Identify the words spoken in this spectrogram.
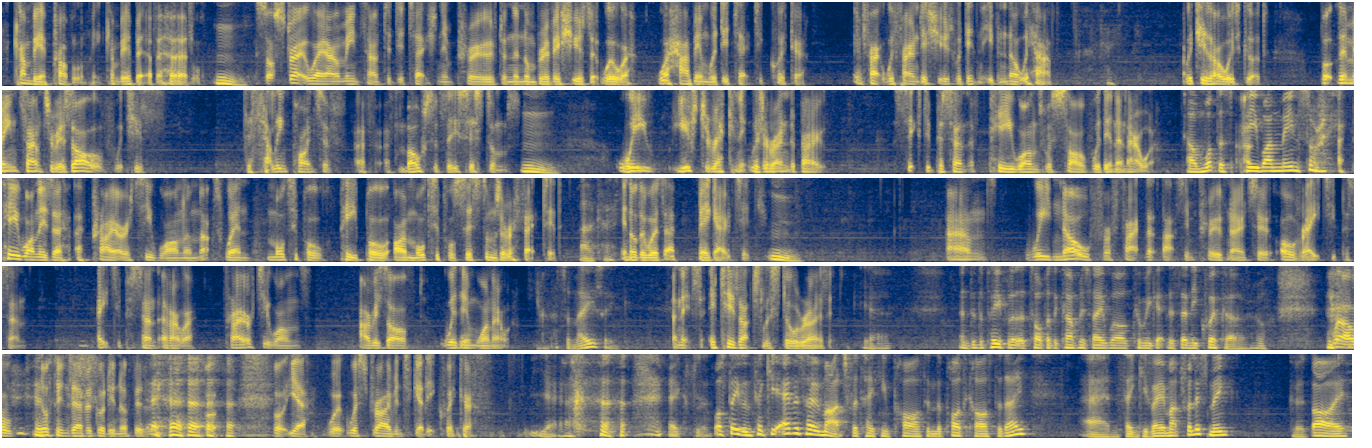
can be a problem. It can be a bit of a hurdle. Mm. So straight away, our mean time to detection improved, and the number of issues that we were were having were detected quicker. In fact, we found issues we didn't even know we had, Okay. which is always good. But the mean time to resolve, which is the selling point of, of, of most of these systems, Mm. we used to reckon it was around about 60% of P1s were solved within an hour. And what does P1 mean? Sorry. A P1 is a, a priority one, and that's when multiple people or multiple systems are affected. Okay. In other words, a big outage. Mm. And we know for a fact that that's improved now to over 80%. 80% of our priority ones are resolved within one hour. That's amazing. And it's, it is actually still rising. Yeah. And did the people at the top of the company say, well, can we get this any quicker? Well, nothing's ever good enough, is it? But, but yeah, we're, we're striving to get it quicker. Yeah. Excellent. Well, Stephen, thank you ever so much for taking part in the podcast today. And thank you very much for listening. Goodbye.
